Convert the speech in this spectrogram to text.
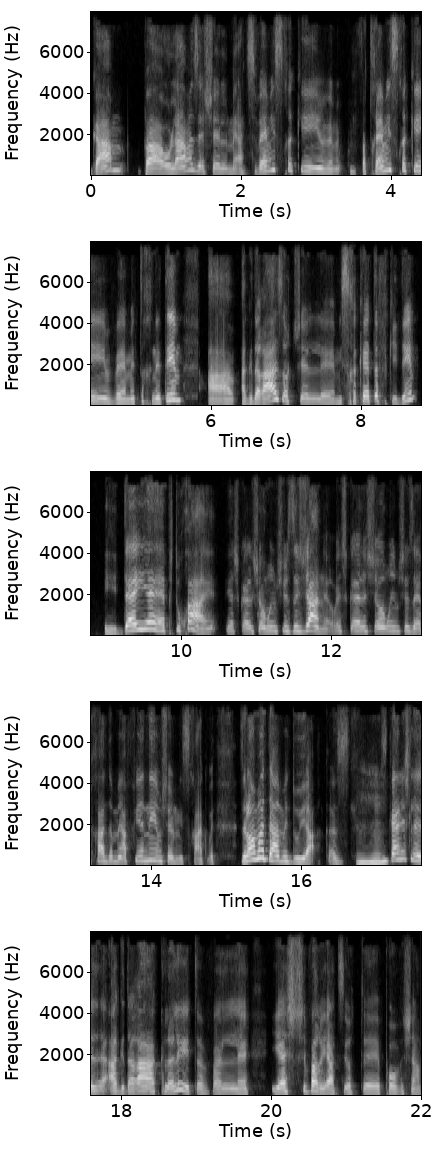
גם בעולם הזה של מעצבי משחקים ומפתחי משחקים ומתכנתים, ההגדרה הזאת של משחקי תפקידים היא די uh, פתוחה, יש כאלה שאומרים שזה ז'אנר, ויש כאלה שאומרים שזה אחד המאפיינים של משחק, וזה לא מדע מדויק, אז, mm-hmm. אז כן יש לזה הגדרה כללית, אבל uh, יש וריאציות uh, פה ושם.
